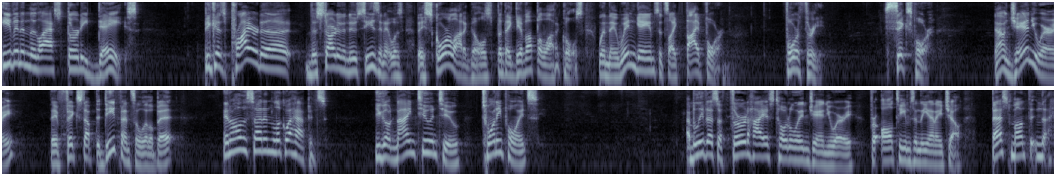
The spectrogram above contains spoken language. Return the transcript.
even in the last 30 days. Because prior to the start of the new season, it was they score a lot of goals, but they give up a lot of goals. When they win games, it's like 5-4, 4-3, 6-4. Now in January, they've fixed up the defense a little bit, and all of a sudden, look what happens. You go 9-2 and 2, 20 points, I believe that's the third highest total in January for all teams in the NHL. Best month in the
